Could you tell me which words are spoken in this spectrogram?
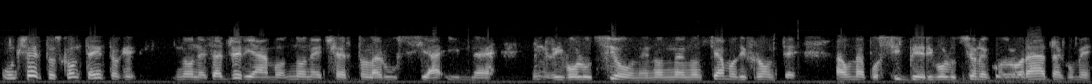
un certo scontento che non esageriamo, non è certo la Russia in, in rivoluzione, non, non, siamo di fronte a una possibile rivoluzione colorata come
